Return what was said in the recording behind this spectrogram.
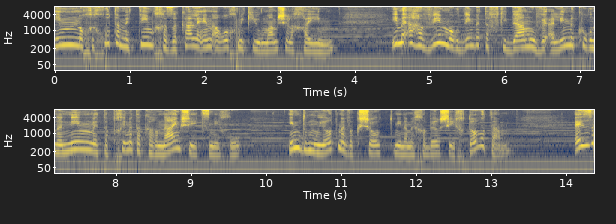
אם נוכחות המתים חזקה לאין ארוך מקיומם של החיים, אם מאהבים מורדים בתפקידם ובעלים מקורננים מטפחים את הקרניים שהצמיחו, אם דמויות מבקשות מן המחבר שיכתוב אותם, איזה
